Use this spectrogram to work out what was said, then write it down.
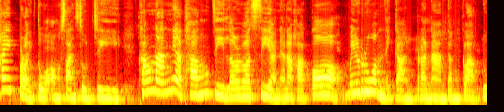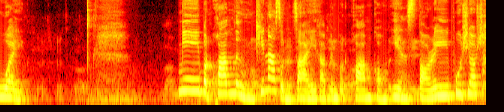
ให้ปล่อยตัวองซานซูจี ครั้งนั้นเนี่ยทั้งจีนและรัสเซียเนี่ยนะคะก็ไม่ร่วมในการประนามดังกล่าวด้วย มีบทความหนึ่งที่น่าสนใจค่ะ เป็นบทความของเอียนสตอรี่ผู้เชี่ยวช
